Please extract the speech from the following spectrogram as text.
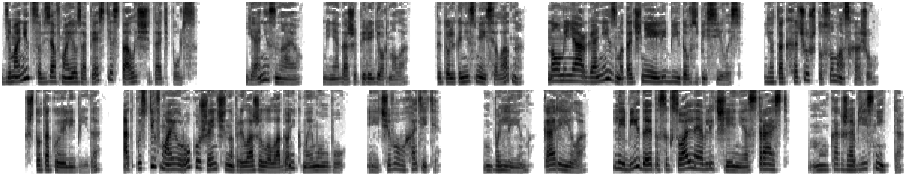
Демоница, взяв мое запястье, стала считать пульс. «Я не знаю. Меня даже передернуло. Ты только не смейся, ладно? Но у меня организм, а точнее либидо, взбесилась. Я так хочу, что с ума схожу. Что такое либидо? Отпустив мою руку, женщина приложила ладонь к моему лбу. И чего вы хотите? Блин, Карила. Либидо — это сексуальное влечение, страсть. Ну, как же объяснить-то?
